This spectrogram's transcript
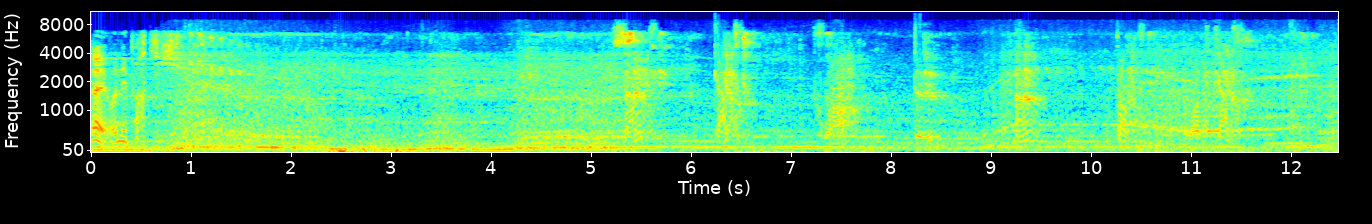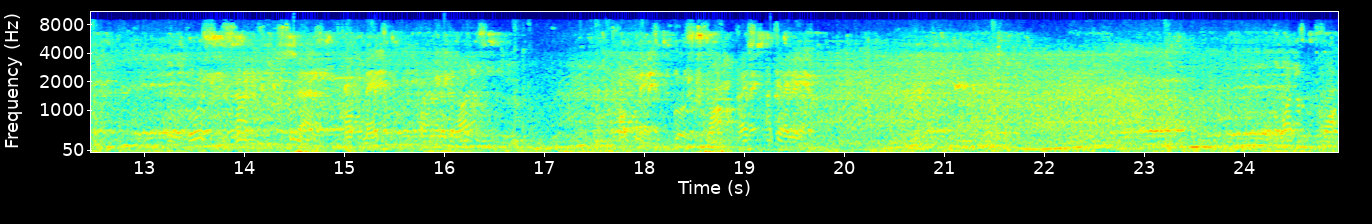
Allez, on est parti. 5, 4, 3, 2, 1, top. Droite 4. Pour gauche 5, soulage. 30 mètres, épingle droite. 30 mètres, gauche 3, reste intérieur. Droite 3.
